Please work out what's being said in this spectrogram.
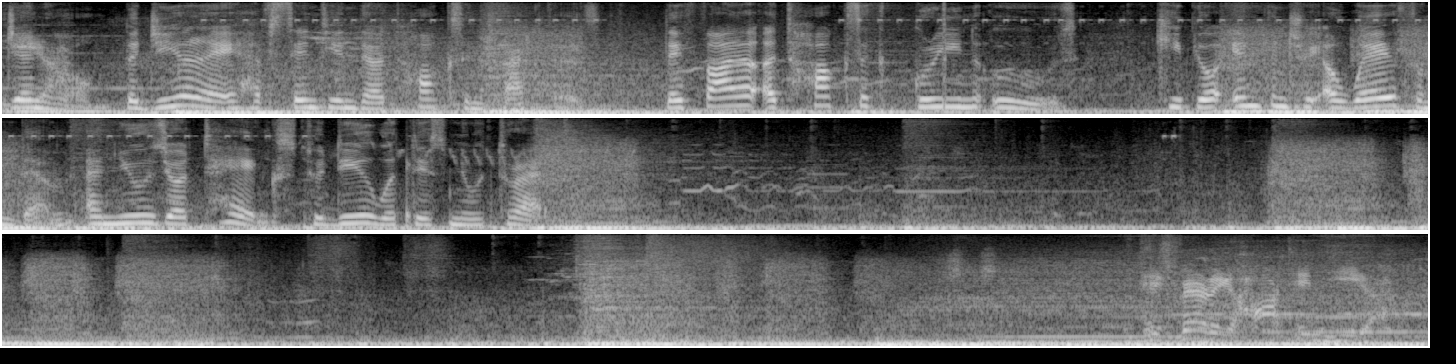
General, the GLA have sent in their toxin tractors. They fire a toxic green ooze. Keep your infantry away from them and use your tanks to deal with this new threat. It is very hot in here.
